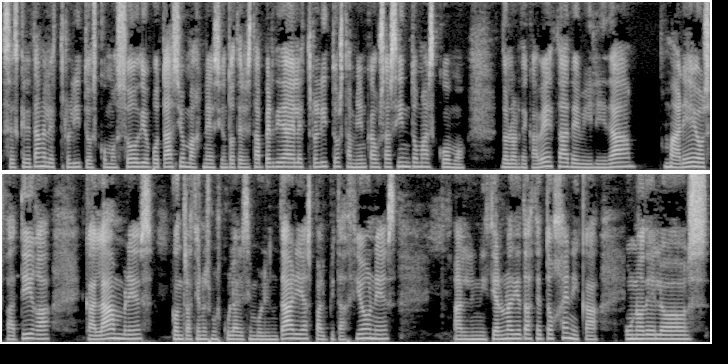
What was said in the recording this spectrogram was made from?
se excretan electrolitos como sodio, potasio, magnesio. Entonces, esta pérdida de electrolitos también causa síntomas como dolor de cabeza, debilidad, mareos, fatiga, calambres, contracciones musculares involuntarias, palpitaciones. Al iniciar una dieta cetogénica, uno de los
